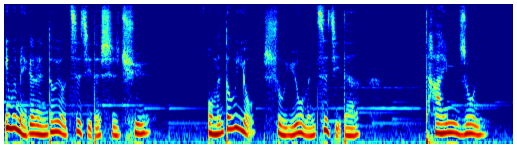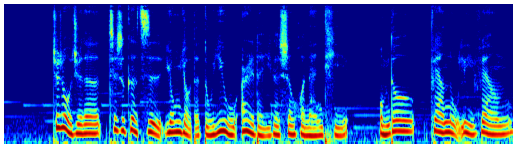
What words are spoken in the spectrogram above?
因为每个人都有自己的时区，我们都有属于我们自己的 time zone，就是我觉得这是各自拥有的独一无二的一个生活难题。我们都非常努力、非常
